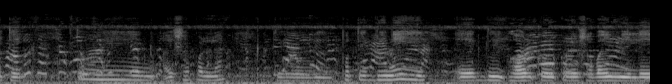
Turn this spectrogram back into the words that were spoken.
এটাই। তো উনি এসে পড়লেন। তো প্রত্যেক দিনেই এক, দুই ঘর করে করে সবাই মিলে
